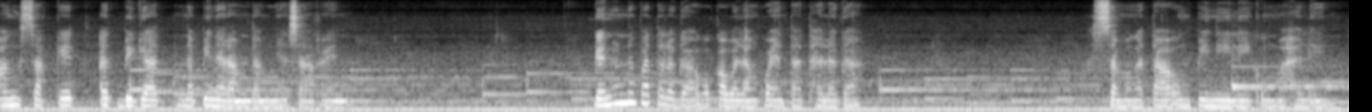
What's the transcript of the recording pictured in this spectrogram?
Ang sakit at bigat na pinaramdam niya sa akin. Ganun na ba talaga ako kawalang kwenta at halaga? Sa mga taong pinili kong mahalin.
